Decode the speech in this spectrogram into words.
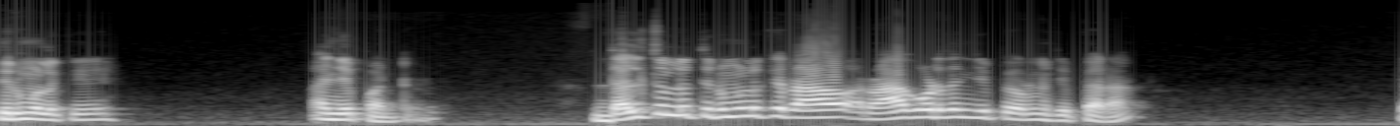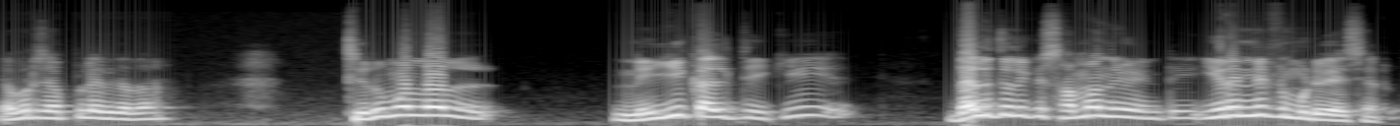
తిరుమలకి అని చెప్పి అంటారు. దళితులు తిరుమలకి రా రాకూడదని చెప్పి ఎవరన్నా చెప్పారా? ఎవరు చెప్పలేదు కదా? తిరుమలలో నెయ్యి కల్తీకి దళితులకి సంబంధం ఏంటి? ఈ రెండింటిని ముడివేశారు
